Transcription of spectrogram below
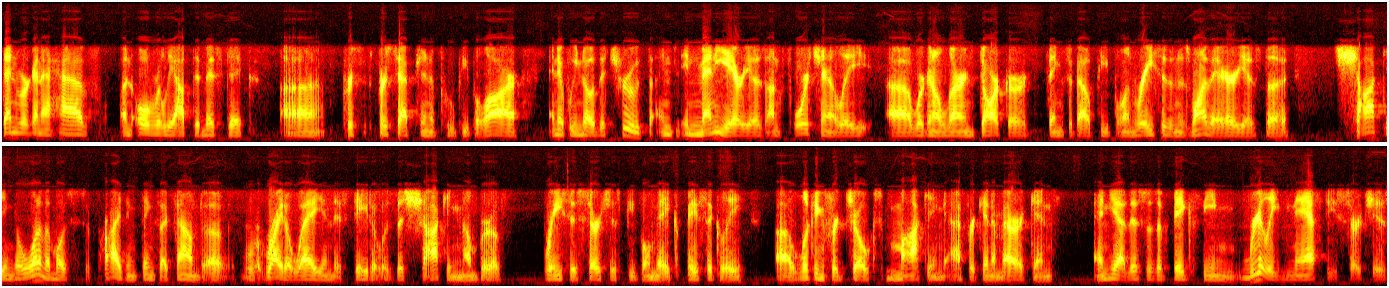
then we're going to have an overly optimistic uh, per- perception of who people are. And if we know the truth, in, in many areas, unfortunately, uh, we're going to learn darker things about people. And racism is one of the areas. The shocking, or one of the most surprising things I found uh, right away in this data was the shocking number of racist searches people make, basically uh, looking for jokes mocking African Americans. And yeah, this was a big theme, really nasty searches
